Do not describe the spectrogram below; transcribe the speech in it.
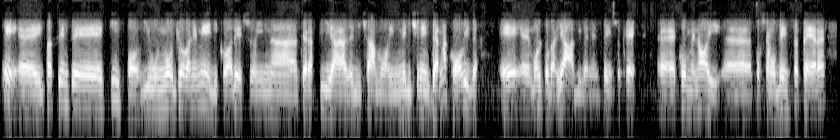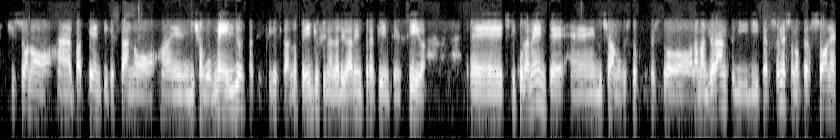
e eh, il paziente tipo di un giovane medico adesso in uh, terapia, diciamo, in medicina interna Covid è, è molto variabile, nel senso che eh, come noi eh, possiamo ben sapere ci sono eh, pazienti che stanno eh, diciamo, meglio e pazienti che stanno peggio fino ad arrivare in terapia intensiva. Eh, sicuramente eh, diciamo, questo, questo, la maggioranza di, di, persone sono persone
